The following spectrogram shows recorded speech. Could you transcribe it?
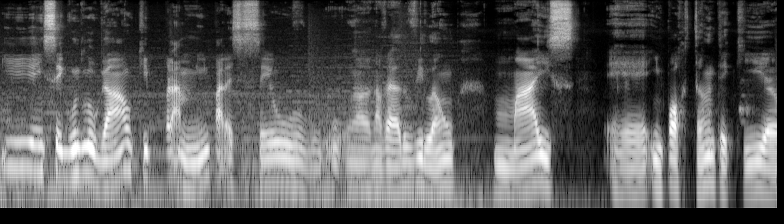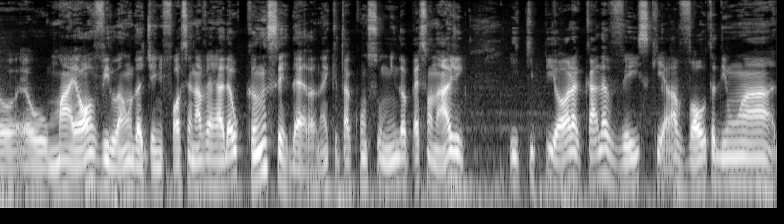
E em segundo lugar, o que para mim parece ser o, o, na verdade o vilão mais é, importante aqui, é o, é o, maior vilão da Jane Foster, na verdade é o câncer dela, né, que está consumindo a personagem e que piora cada vez que ela volta de uma,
